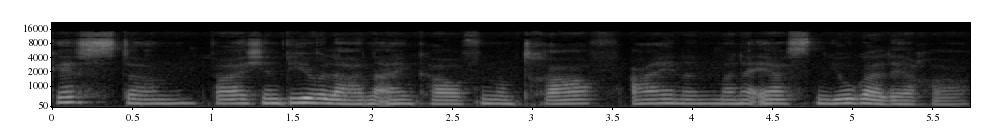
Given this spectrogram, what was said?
Gestern war ich im Bioladen einkaufen und traf einen meiner ersten Yogalehrer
